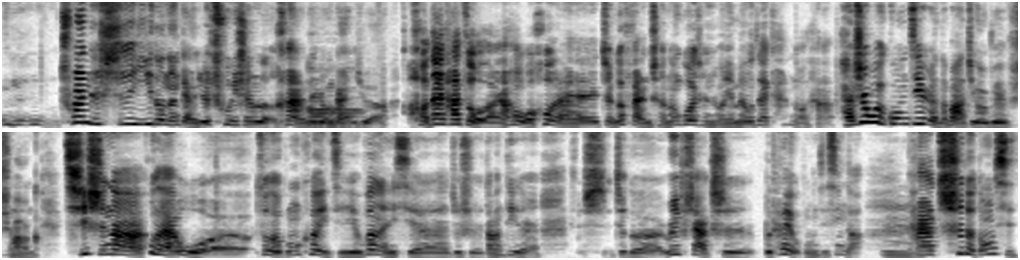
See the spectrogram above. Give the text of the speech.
嗯嗯穿着湿衣都能感觉出一身冷汗那种感觉。好在他走了，然后我后来整个返程的过程中也没有再看到他。还是会攻击人的吧？这个 reef shark，、其实呢，后来我做了功课，以及问了一些就是当地的人，是这个 reef shark 是不太有攻击性的。嗯，它吃的东西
